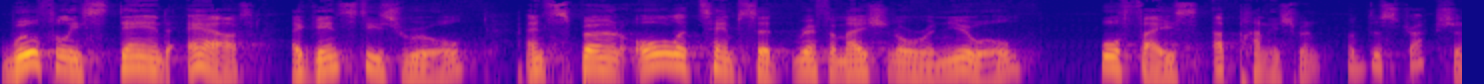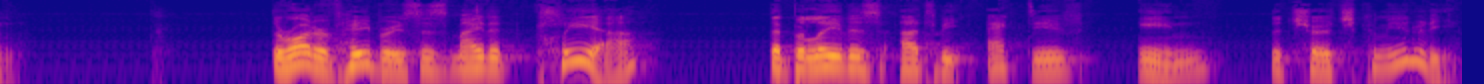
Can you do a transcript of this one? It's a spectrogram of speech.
willfully stand out against his rule and spurn all attempts at reformation or renewal will face a punishment of destruction. The writer of Hebrews has made it clear that believers are to be active in the church community,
